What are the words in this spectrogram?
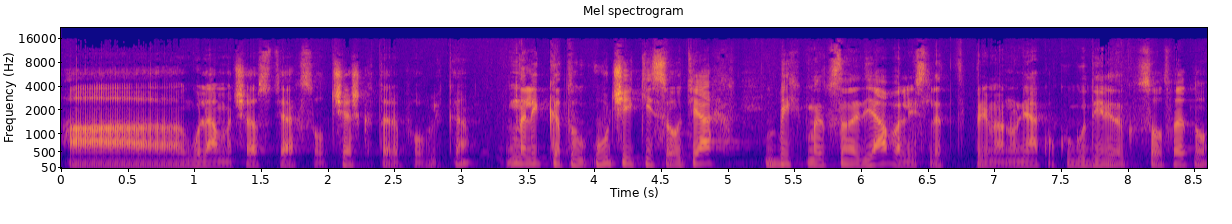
а, голяма част от тях са от Чешката република. Нали, като учейки се от тях, бихме се надявали след примерно няколко години, да съответно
